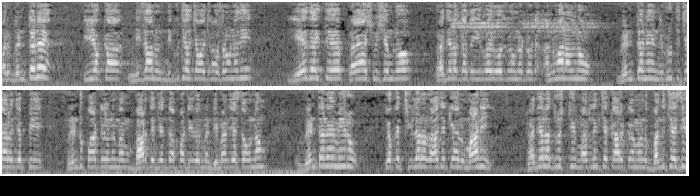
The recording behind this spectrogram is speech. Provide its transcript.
మరి వెంటనే ఈ యొక్క నిజాలు నిగ్గు తేల్చవలసిన అవసరం ఉన్నది. ఏదైతే ప్రయాష్ విషయంలో ప్రజలకు గత ఇరవై రోజుల్లో ఉన్నటువంటి అనుమానాలను వెంటనే నివృత్తి చేయాలని చెప్పి రెండు పార్టీలను మేము భారతీయ జనతా పార్టీ ఈరోజు మేము డిమాండ్ చేస్తా ఉన్నాం. వెంటనే మీరు ఈ యొక్క చిల్లర రాజకీయాలు మాని ప్రజల దృష్టి మరలించే కార్యక్రమాలను బంద్ చేసి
